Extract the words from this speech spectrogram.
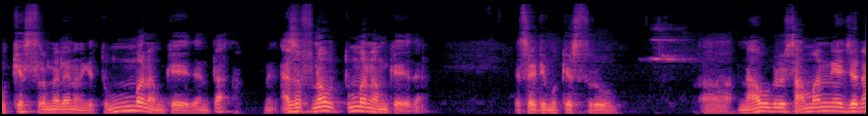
ಮುಖ್ಯಸ್ಥರ ಮೇಲೆ ನನಗೆ ತುಂಬ ನಂಬಿಕೆ ಇದೆ ಅಂತ ಆಸ್ ಆಫ್ ನೌ ತುಂಬ ನಂಬಿಕೆ ಇದೆ. ಎಸ್ ಐ ಟಿ ಮುಖ್ಯಸ್ಥರು ನಾವುಗಳು ಸಾಮಾನ್ಯ ಜನ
